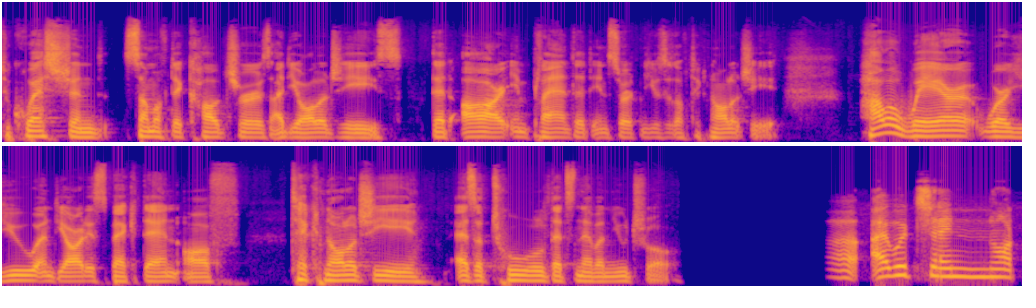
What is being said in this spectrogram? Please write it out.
to question some of the cultures, ideologies that are implanted in certain uses of technology. How aware were you and the artists back then of technology as a tool that's never neutral? Uh, I would say not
